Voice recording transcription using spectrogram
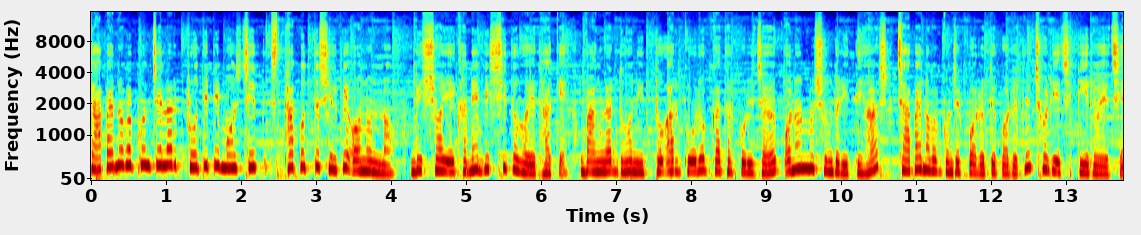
চাঁপাইনবাবগঞ্জ জেলার প্রতিটি মসজিদ স্থাপত্য শিল্পে অনন্য। বিস্ময় এখানে বিস্মিত হয়ে থাকে। বাংলার ধনিত্ব আর গৌরব গাথার পরিচয়ক অনন্য সুন্দর ইতিহাস চাঁপাইনবাবগঞ্জের পরতে পরতে ছড়িয়ে ছিটিয়ে রয়েছে।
